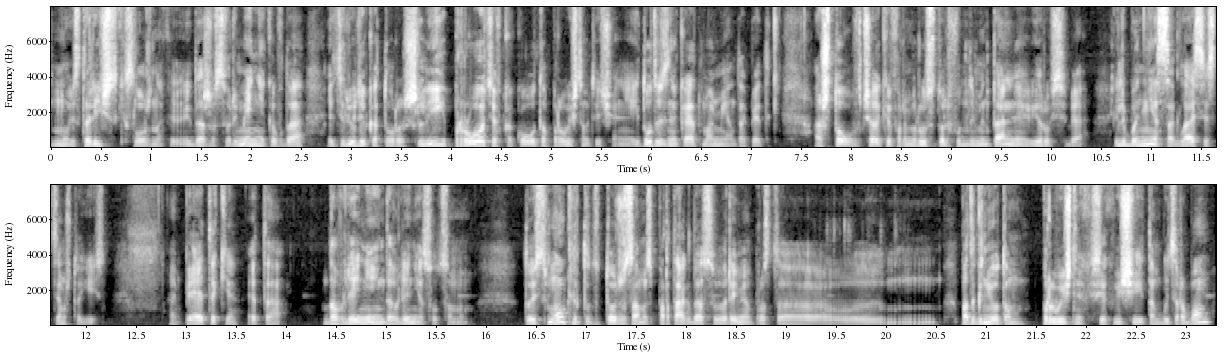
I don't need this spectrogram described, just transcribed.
ну, исторически сложных и даже современников, да, эти люди, которые шли против какого-то привычного течения. И тут возникает момент, опять-таки, а что в человеке формирует столь фундаментальную веру в себя? Либо несогласие с тем, что есть? Опять-таки, это давление и недавление социумом. То есть мог ли тот, тот же самый Спартак, да, в свое время просто э, под гнетом привычных всех вещей там быть рабом,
